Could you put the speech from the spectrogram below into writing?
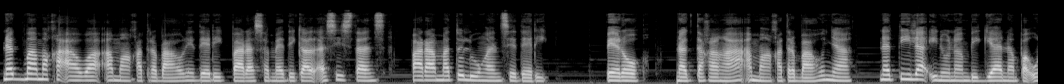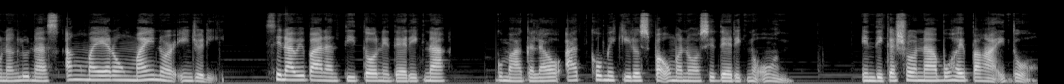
nagmamakaawa ang mga katrabaho ni Derek para sa medical assistance para matulungan si Derek. Pero nagtaka nga ang mga katrabaho niya na tila inunang bigyan ng paunang lunas ang mayroong minor injury. Sinabi pa ng tito ni Derek na gumagalaw at kumikilos pa umano si Derek noon. Indikasyon na buhay pa nga ito.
